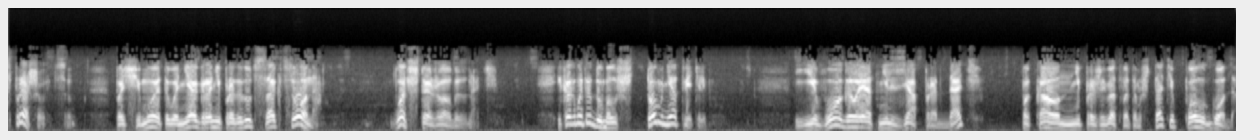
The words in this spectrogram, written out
Спрашивается, почему этого негра не продадут с аукциона? Вот что я желал бы знать. И как бы ты думал, что мне ответили? Его, говорят, нельзя продать, пока он не проживет в этом штате полгода,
